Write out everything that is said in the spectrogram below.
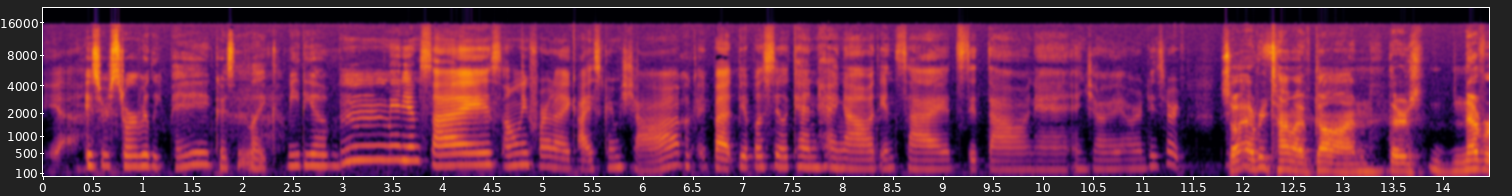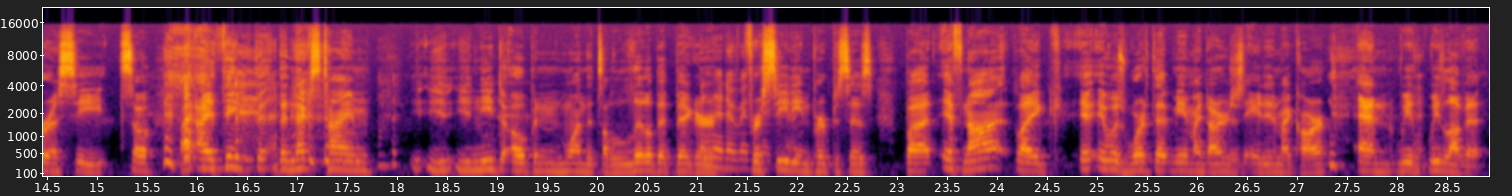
Yeah. Is your store really big? Is it like medium? Mm, medium size, only for like ice cream shop. Okay. But people still can hang out inside, sit down, and enjoy our dessert. So every time I've gone, there's never a seat. So I, I think that the next time you, you need to open one that's a little bit bigger little bit for bigger. seating purposes. But if not, like it, it was worth it. Me and my daughter just ate it in my car, and we we love it.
